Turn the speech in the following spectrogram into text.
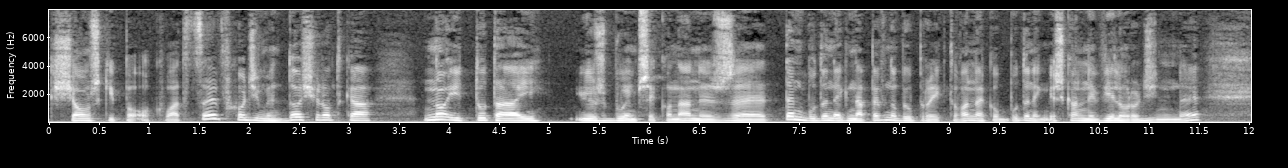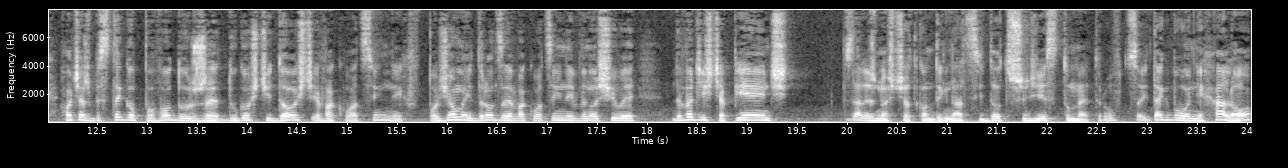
książki po okładce. Wchodzimy do środka, no i tutaj już byłem przekonany, że ten budynek na pewno był projektowany jako budynek mieszkalny wielorodzinny. Chociażby z tego powodu, że długości dojść ewakuacyjnych w poziomej drodze ewakuacyjnej wynosiły 25, w zależności od kondygnacji do 30 metrów, co i tak było nie halo,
